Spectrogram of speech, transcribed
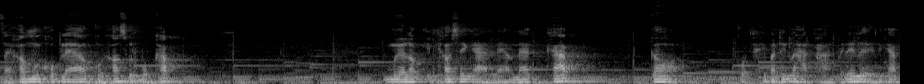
ใส่ข้อมูลครบแล้วกดเข้าสู่ระบบครับ เมื่อล็อกอินเข้าใช้งานแล้วนะครับ ก็กดให้บันทึกรหัสผ่านไปได้เลยนะครับ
